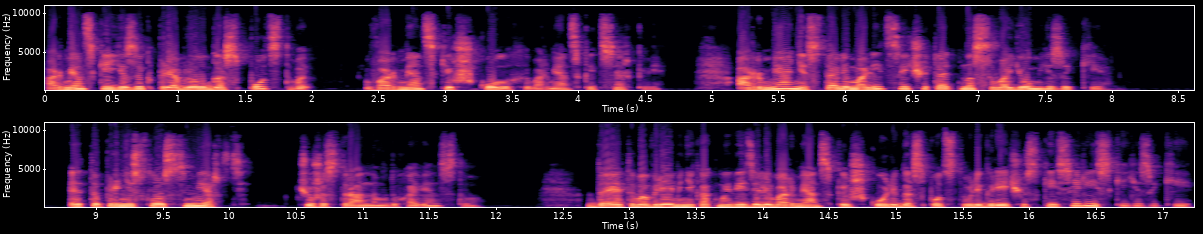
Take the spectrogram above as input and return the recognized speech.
Армянский язык приобрел господство в армянских школах и в армянской церкви. Армяне стали молиться и читать на своем языке. Это принесло смерть чужестранному духовенству. До этого времени, как мы видели, в армянской школе господствовали греческие и сирийские языки.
